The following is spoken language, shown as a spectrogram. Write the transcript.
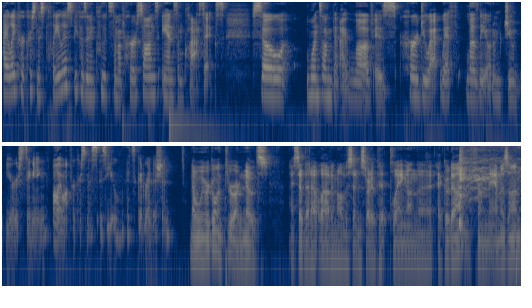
I like her Christmas playlist because it includes some of her songs and some classics. So, one song that I love is her duet with Leslie Odom Jr. singing All I Want for Christmas Is You. It's a good rendition. Now, when we were going through our notes, I said that out loud, and all of a sudden started p- playing on the Echo Dot from Amazon.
